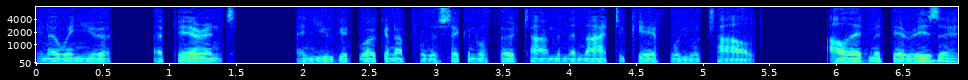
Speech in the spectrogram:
You know, when you're a parent and you get woken up for the second or third time in the night to care for your child, I'll admit there is a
